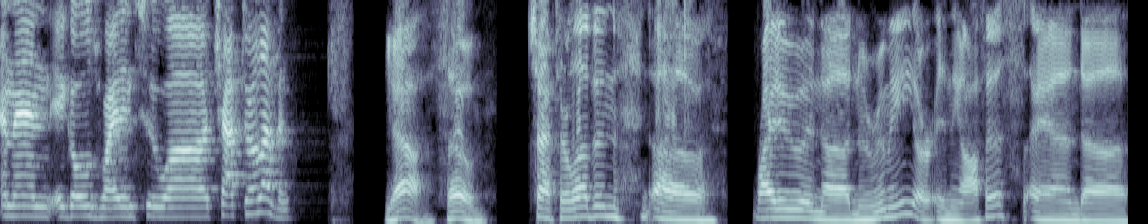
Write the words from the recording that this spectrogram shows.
and then it goes right into uh, chapter eleven. Yeah, so chapter eleven, uh, Raidou and uh, Narumi are in the office, and uh,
